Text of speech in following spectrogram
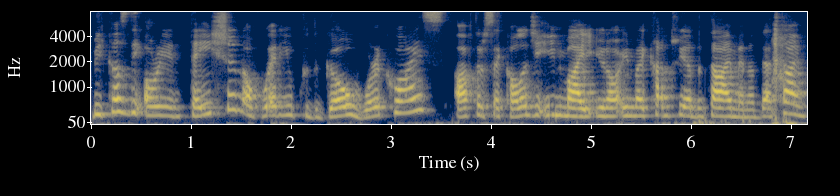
because the orientation of where you could go work-wise after psychology in my, you know, in my country at the time and at that time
